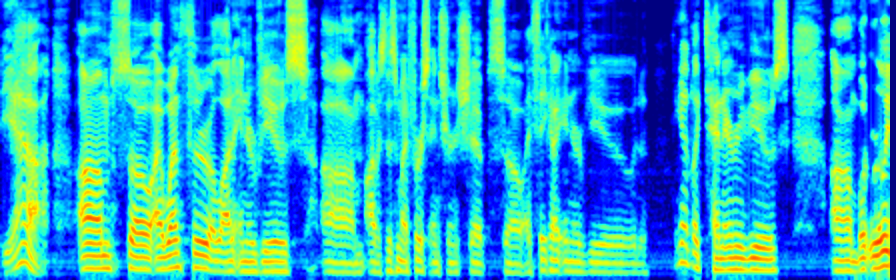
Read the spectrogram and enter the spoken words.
Yeah. Um, so I went through a lot of interviews. Um, obviously, this is my first internship, so I think I interviewed. I think I had like ten interviews. Um, what really,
